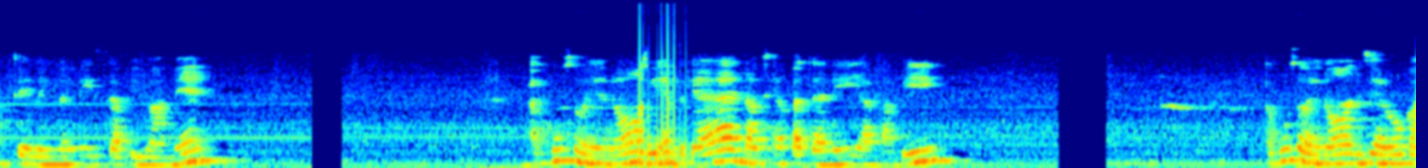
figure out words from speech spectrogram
အတက်လေးနည်းလေးဆက်ပြီးပါမယ်။အခုဆိုရင်တော့ဒီတကယ်နောက်ချမ်းပတ်တန်လေးရပါပြီ။ အခုဆိုရင်တော့ဒီကျတို့က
